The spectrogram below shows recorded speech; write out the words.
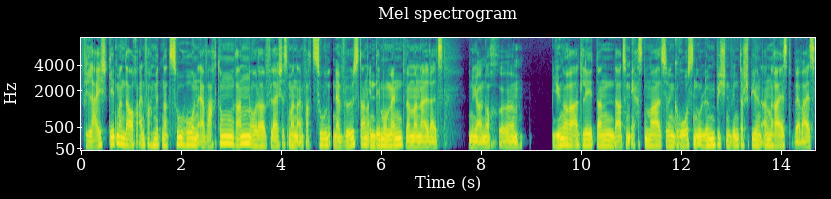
Vielleicht geht man da auch einfach mit einer zu hohen Erwartung ran oder vielleicht ist man einfach zu nervös dann in dem Moment, wenn man halt als ja noch äh, jüngerer Athlet dann da zum ersten Mal zu den großen Olympischen Winterspielen anreist. Wer weiß.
